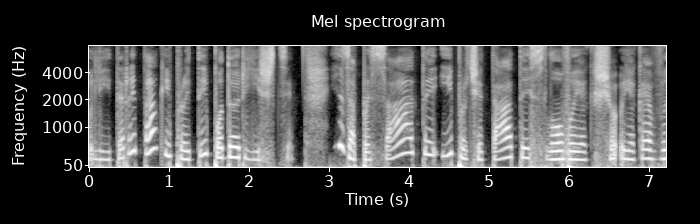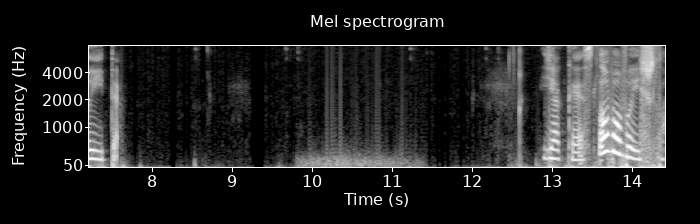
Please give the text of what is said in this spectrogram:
літери, так, і пройти по доріжці. І записати, і прочитати слово, якщо, яке вийде. Яке слово вийшло?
